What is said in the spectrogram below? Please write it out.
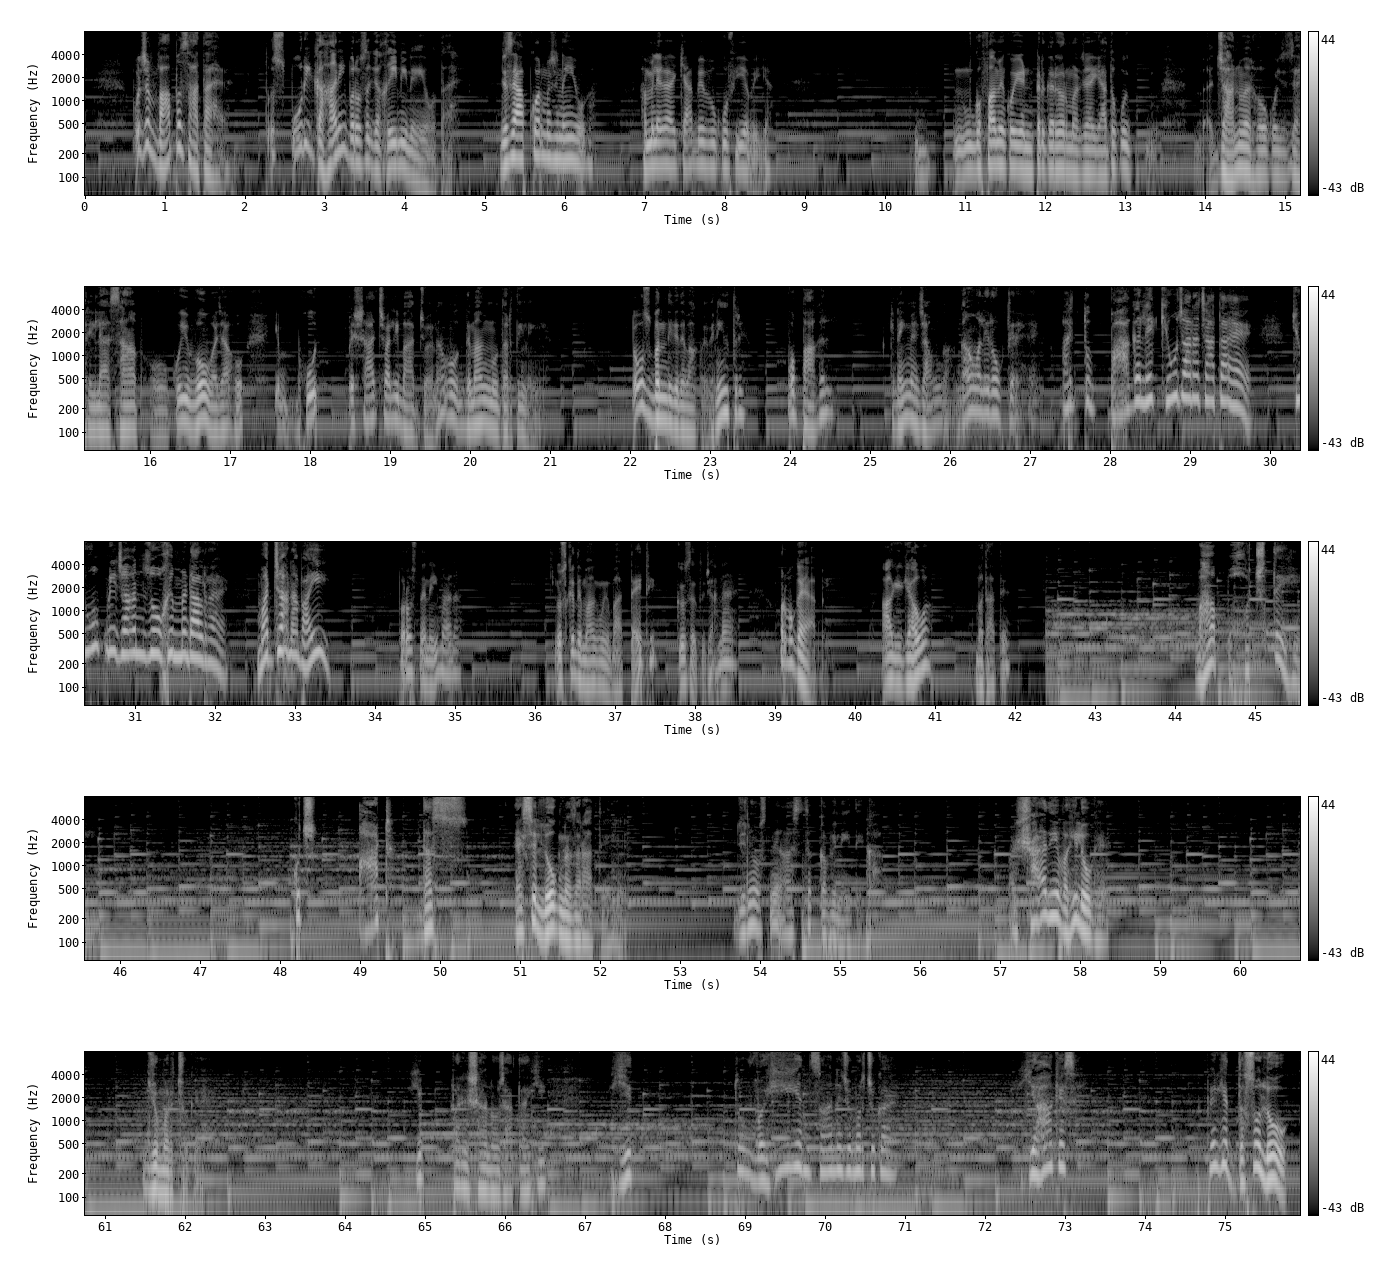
वो जब वापस आता है तो उस पूरी कहानी पर उसे यकीन ही नहीं होता है। जैसे आपको और मुझे नहीं होगा। हमें लगा क्या बेवकूफ़ी है भैया। गुफा में कोई एंटर करे और मर जाए, या तो कोई जानवर हो, कोई जहरीला सांप हो, कोई वो वजह हो, ये भूत पिशाच वाली बात जो है ना, वो दिमाग में उतरती नहीं है। तो उस बंदी के दिमाग में भी नहीं उतरी। वो पागल कि नहीं मैं जाऊँगा। गाँव वाले रोकते रह गए। अरे तू पागल है? क्यों जाना चाहता है? क्यों अपनी जान जोखिम में डाल रहा है? मत जाना भाई। पर उसने नहीं माना। उसके दिमाग में बात तय थी कि उसे तो जाना है, और वो गया भी। आगे क्या हुआ? बताते। वहाँ पहुँचते ही कुछ आठ, दस ऐसे लोग नज़र आते हैं, जिन्हें उसने आज तक कभी नहीं देखा। और शायद ये वही लोग हैं जो मर चुके हैं। ये परेशान हो जाता है कि ये तो वही इंसान है जो मर चुका है। यहाँ कैसे? फिर ये दसों लोग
